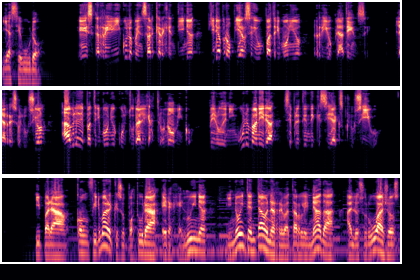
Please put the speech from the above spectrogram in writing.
y aseguró es ridículo pensar que Argentina quiere apropiarse de un patrimonio rioplatense. La resolución habla de patrimonio cultural gastronómico, pero de ninguna manera se pretende que sea exclusivo. Y para confirmar que su postura era genuina y no intentaban arrebatarle nada a los uruguayos,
